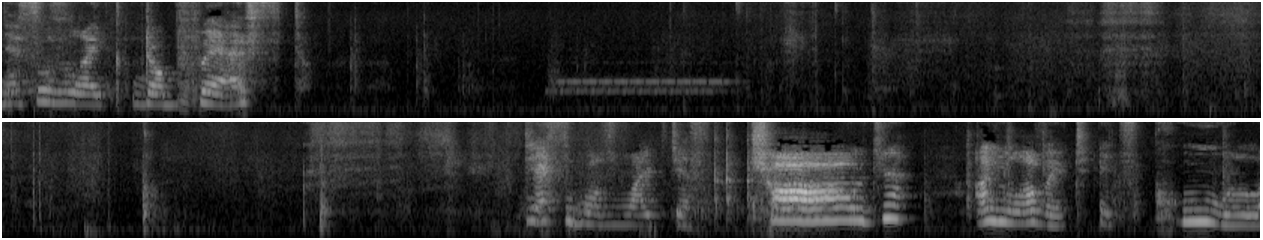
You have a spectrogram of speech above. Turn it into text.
This was like the best. This was like just charge. I love it. It's cool.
